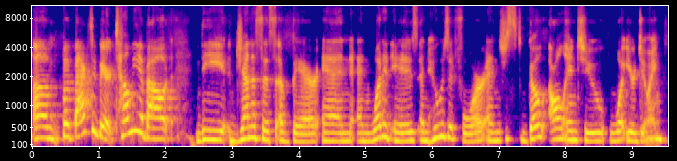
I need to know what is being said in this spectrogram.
Um, but back to Bare. Tell me about the genesis of Bare and and what it is and who is it for, and just go all into what you're doing.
